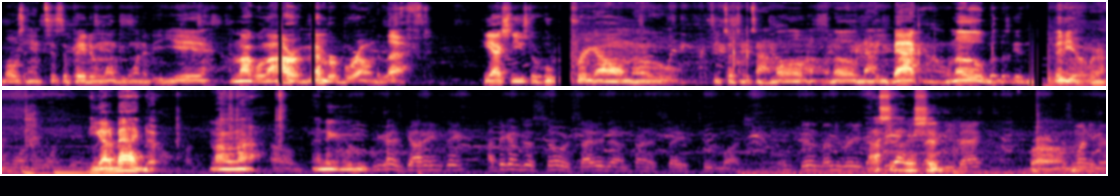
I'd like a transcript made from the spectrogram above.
Most anticipated one we one of the year. I'm not gonna lie. I remember bro on the left. He actually used to hoop free. I don't know if he took some time off. I don't know. Now he back. I don't know. But let's get into the video, bro. He got a bag though. Not gonna lie. That nigga can hoop. You guys got anything? I think I'm just so excited that I'm trying to say too much. It's good, man. You ready to I see how this shit- Be back. Bro. It's money, man.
